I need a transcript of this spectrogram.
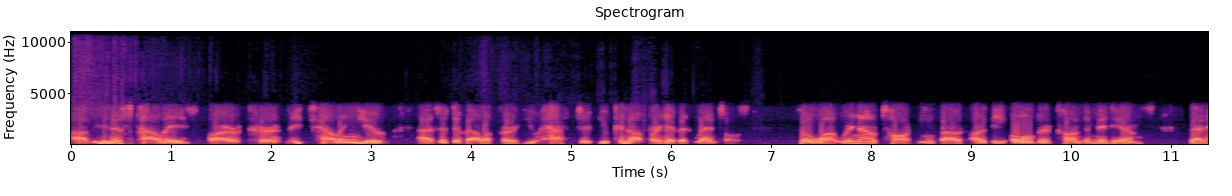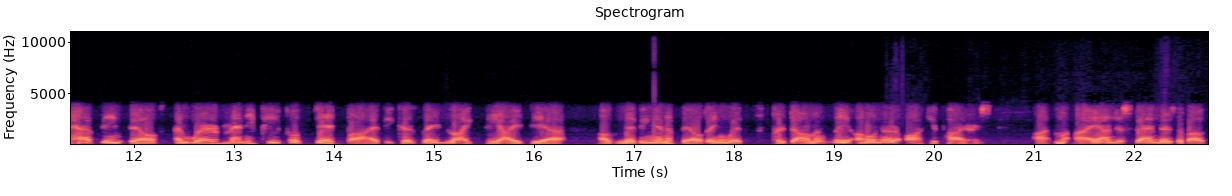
Uh, the municipalities are currently telling you, as a developer, you have to, you cannot prohibit rentals. So what we're now talking about are the older condominiums that have been built and where many people did buy because they liked the idea of living in a building with predominantly owner occupiers. I, understand there's about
